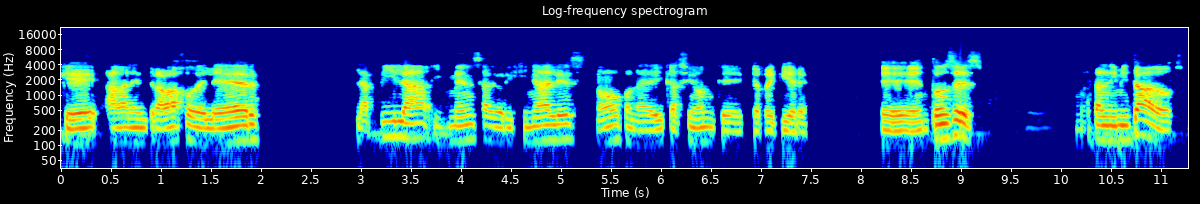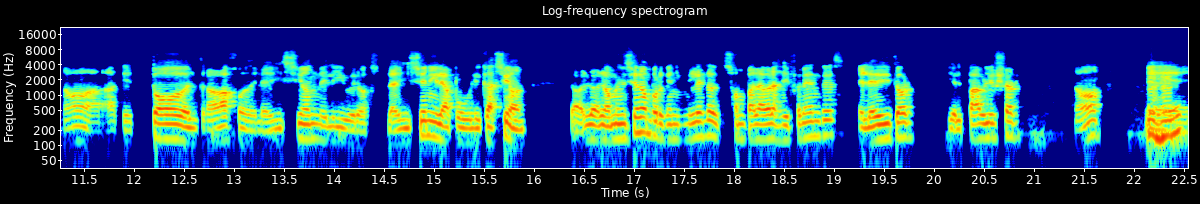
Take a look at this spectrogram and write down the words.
que hagan el trabajo de leer la pila inmensa de originales, ¿no? Con la dedicación que, requiere. Eh, entonces, como están limitados, ¿no? A, que todo el trabajo de la edición de libros, la edición y la publicación, lo, menciono porque en inglés son palabras diferentes, el editor y el publisher, ¿no? Eh,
